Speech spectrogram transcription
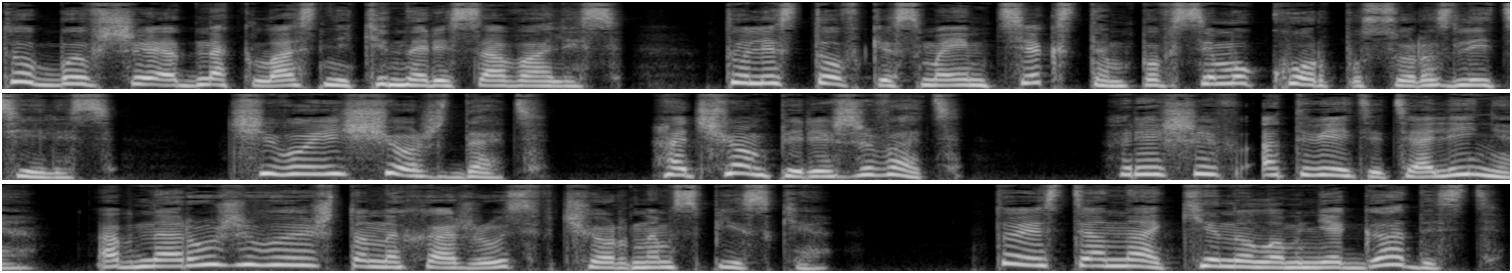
То бывшие одноклассники нарисовались, то листовки с моим текстом по всему корпусу разлетелись. Чего еще ждать? О чем переживать? Решив ответить Алине, обнаруживаю, что нахожусь в черном списке. То есть она кинула мне гадость,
